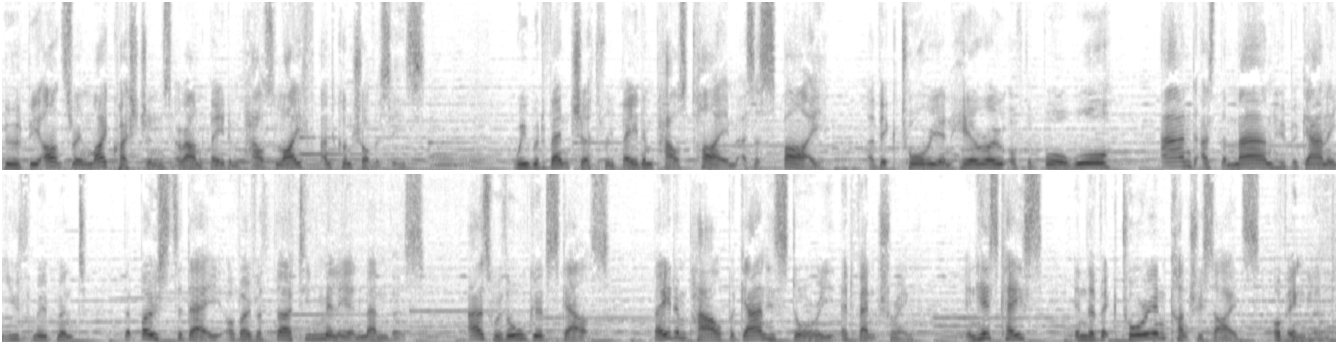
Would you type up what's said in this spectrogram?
who would be answering my questions around Baden Powell's life and controversies. We would venture through Baden Powell's time as a spy, a Victorian hero of the Boer War, and as the man who began a youth movement that boasts today of over 30 million members. As with all good scouts, Baden Powell began his story adventuring, in his case, in the Victorian countrysides of England.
